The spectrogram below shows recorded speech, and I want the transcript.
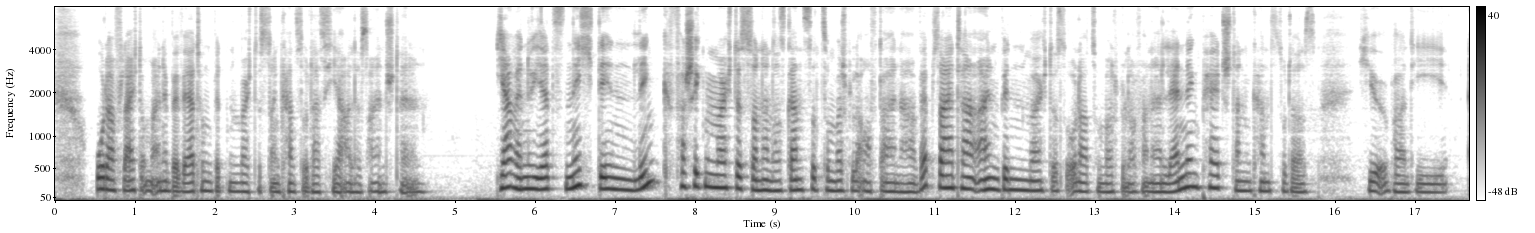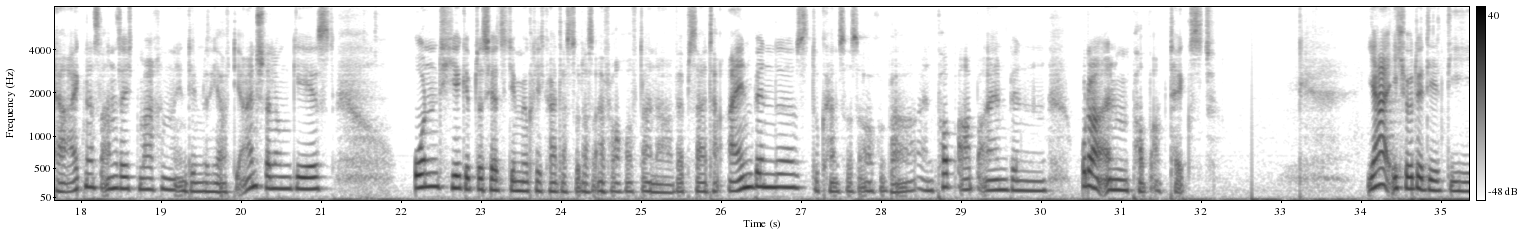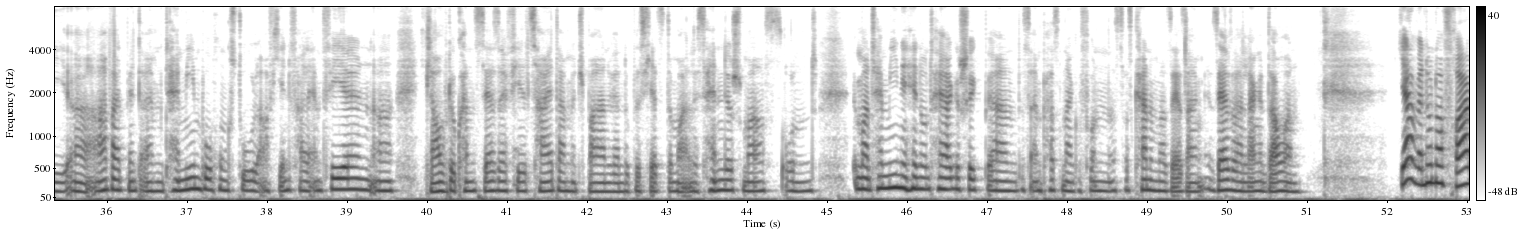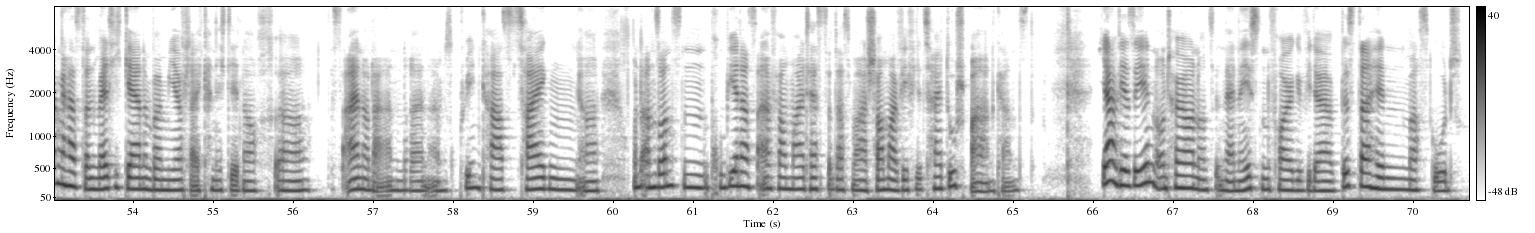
oder vielleicht um eine Bewertung bitten möchtest, dann kannst du das hier alles einstellen. Ja, wenn du jetzt nicht den Link verschicken möchtest, sondern das Ganze zum Beispiel auf deiner Webseite einbinden möchtest oder zum Beispiel auf einer Landingpage, dann kannst du das hier über die Ereignisansicht machen, indem du hier auf die Einstellungen gehst. Und hier gibt es jetzt die Möglichkeit, dass du das einfach auch auf deiner Webseite einbindest. Du kannst es auch über ein Pop-up einbinden oder einen Pop-up-Text. Ja, ich würde dir die äh, Arbeit mit einem Terminbuchungstool auf jeden Fall empfehlen. Äh, ich glaube, du kannst sehr, sehr viel Zeit damit sparen, wenn du bis jetzt immer alles händisch machst und immer Termine hin und her geschickt werden, bis ein passender gefunden ist. Das kann immer sehr, sehr, sehr, lange dauern. Ja, wenn du noch Fragen hast, dann melde dich gerne bei mir. Vielleicht kann ich dir noch äh, das eine oder andere in einem Screencast zeigen. Äh, und ansonsten probier das einfach mal, teste das mal, schau mal, wie viel Zeit du sparen kannst. Ja, wir sehen und hören uns in der nächsten Folge wieder. Bis dahin, mach's gut.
